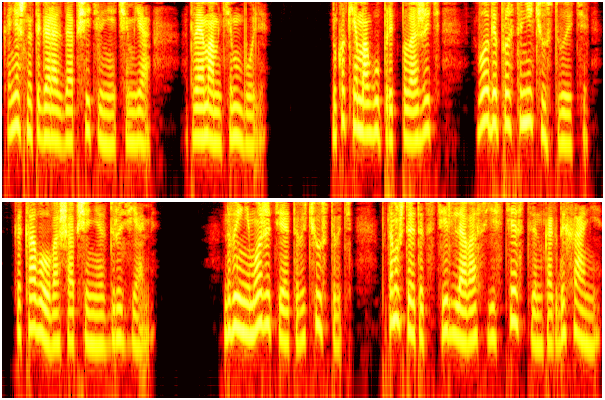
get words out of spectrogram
Конечно, ты гораздо общительнее, чем я, а твоя мама тем более. Но как я могу предположить, вы обе просто не чувствуете, каково ваше общение с друзьями. Да вы не можете этого чувствовать, потому что этот стиль для вас естествен, как дыхание.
